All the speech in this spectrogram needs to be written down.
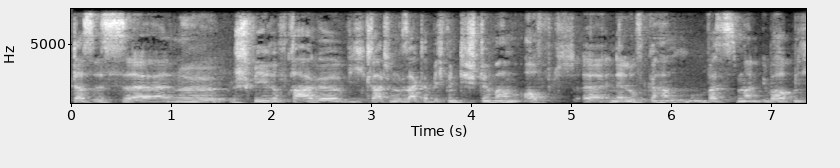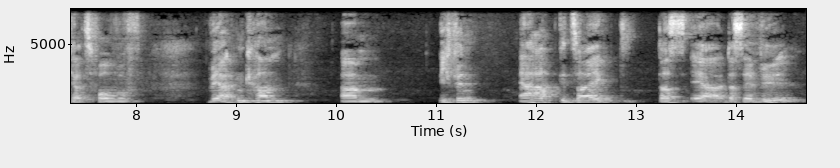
Das ist äh, eine schwere Frage, wie ich gerade schon gesagt habe. Ich finde, die Stürmer haben oft äh, in der Luft gehangen, was man überhaupt nicht als Vorwurf werten kann. Ähm, ich finde, er hat gezeigt, dass er, dass er will.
